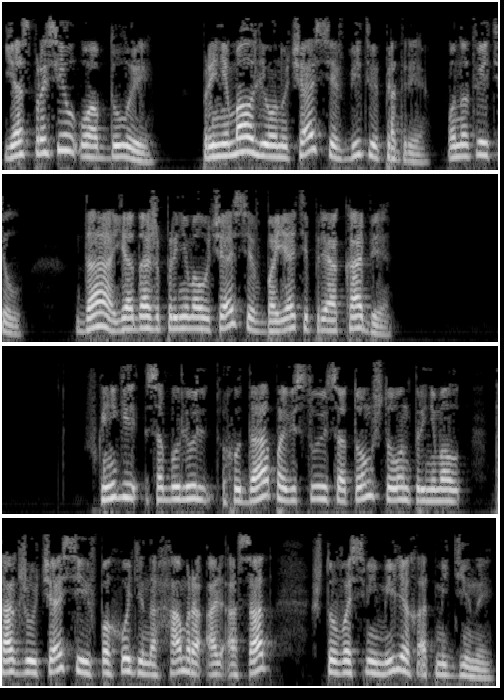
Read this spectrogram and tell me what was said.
«Я спросил у Абдулы, принимал ли он участие в битве при Адре. Он ответил, «Да, я даже принимал участие в Баяте при Акабе». В книге Сабулюль Худа повествуется о том, что он принимал также участие и в походе на Хамра аль-Асад, что в восьми милях от Медины.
